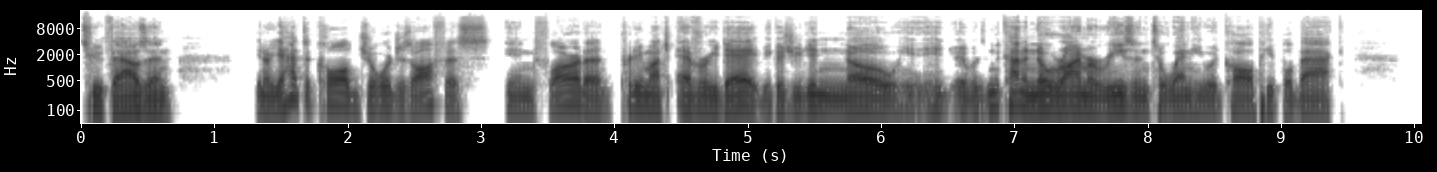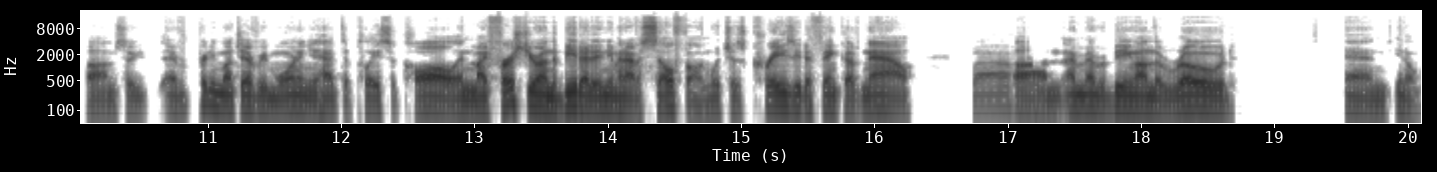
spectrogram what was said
2000 you know, you had to call George's office in Florida pretty much every day because you didn't know he, mm. he it was kind of no rhyme or reason to when he would call people back. Um, so every, pretty much every morning you had to place a call. And my first year on the beat, I didn't even have a cell phone, which is crazy to think of now. Wow. Um, I remember being on the road and you know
